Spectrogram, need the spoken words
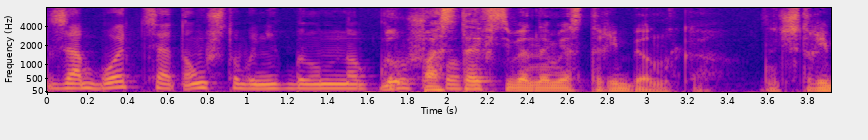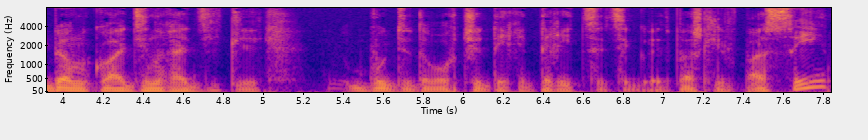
заботиться о том, чтобы у них было много Ну, кружков. поставь себя на место ребенка. Значит, ребенку один родитель будет его в 4.30 и говорит, пошли в бассейн,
